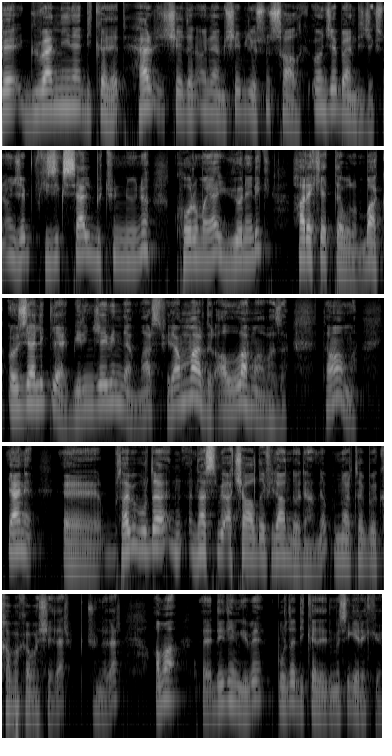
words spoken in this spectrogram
ve güvenliğine dikkat et. Her şeyden önemli şey biliyorsun sağlık. Önce ben diyeceksin. Önce fiziksel bütünlüğünü korumaya yönelik harekette bulun. Bak özellikle birinci evinde Mars filan vardır. Allah muhafaza. Tamam mı? Yani e, tabi burada nasıl bir açı aldığı filan da önemli. Bunlar tabi böyle kaba kaba şeyler, cümleler. Ama e, dediğim gibi burada dikkat edilmesi gerekiyor.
